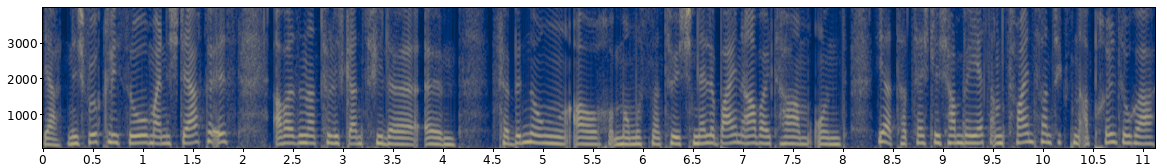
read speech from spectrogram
ja, nicht wirklich so meine Stärke ist, aber es sind natürlich ganz viele ähm, Verbindungen auch, man muss natürlich schnelle Beinarbeit haben und ja, tatsächlich haben wir jetzt am 22. April sogar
